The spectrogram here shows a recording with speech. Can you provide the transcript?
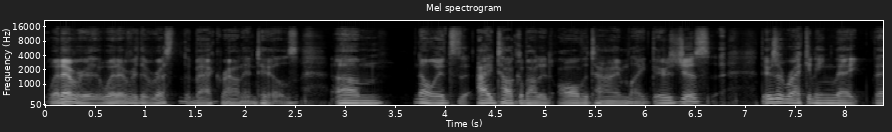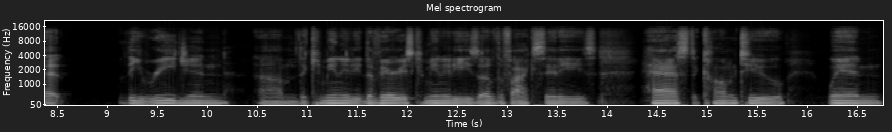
whatever whatever the rest of the background entails. Um, no, it's I talk about it all the time. Like there's just there's a reckoning that that the region, um, the community, the various communities of the Fox cities has to come to when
